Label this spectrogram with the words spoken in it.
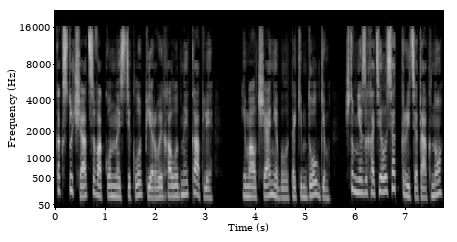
как стучатся в оконное стекло первые холодные капли, и молчание было таким долгим, что мне захотелось открыть это окно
